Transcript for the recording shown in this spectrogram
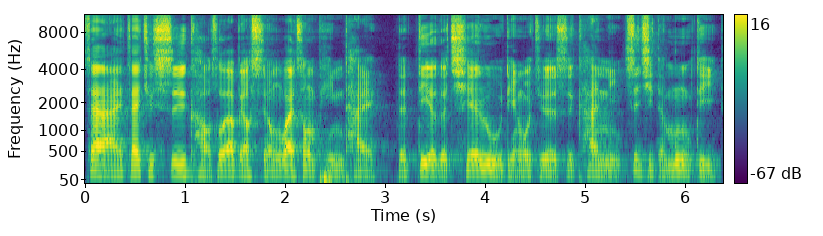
再来，再去思考说要不要使用外送平台的第二个切入点，我觉得是看你自己的目的。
